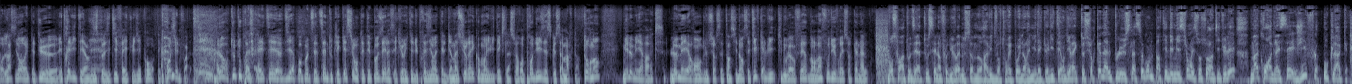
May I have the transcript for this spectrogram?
l'incident aurait peut-être pu être évité. Un dispositif à étudier pour les prochaines fois. Alors, tout ou presque a été dit à propos de cette scène. Toutes les questions ont été posées. La sécurité du président est-elle bien assurée? Comment éviter que cela se reproduise? Est-ce que ça marque un tournant? Mais le meilleur axe, le meilleur angle sur cet incident, c'est Yves Calvi qui nous l'a offert dans l'info du vrai sur Canal. Bonsoir à toutes et à tous, c'est l'info du vrai. Nous sommes ravis de vous retrouver pour une heure et demie d'actualité en direct sur Canal+. La seconde partie de l'émission est ce soir intitulée Macron agressé, gifle ou claque.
